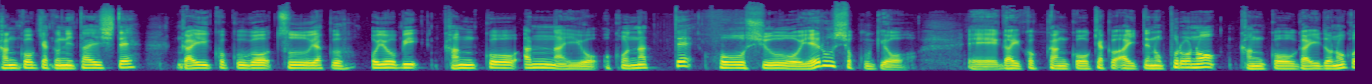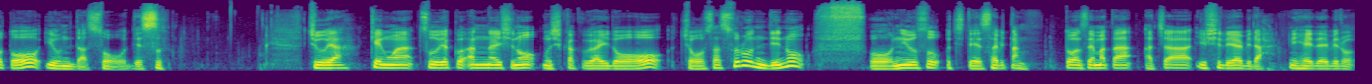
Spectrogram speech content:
観光客に対して外国語通訳及び観光案内を行って報酬を得る職業、えー、外国観光客相手のプロの観光ガイドのことを言うんだそうです。昼夜県は通訳案内士の無資格ガイドを調査するんでのニュース打ちてさびたん。とんせまたあちゃゆしりやびらにへでびる。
